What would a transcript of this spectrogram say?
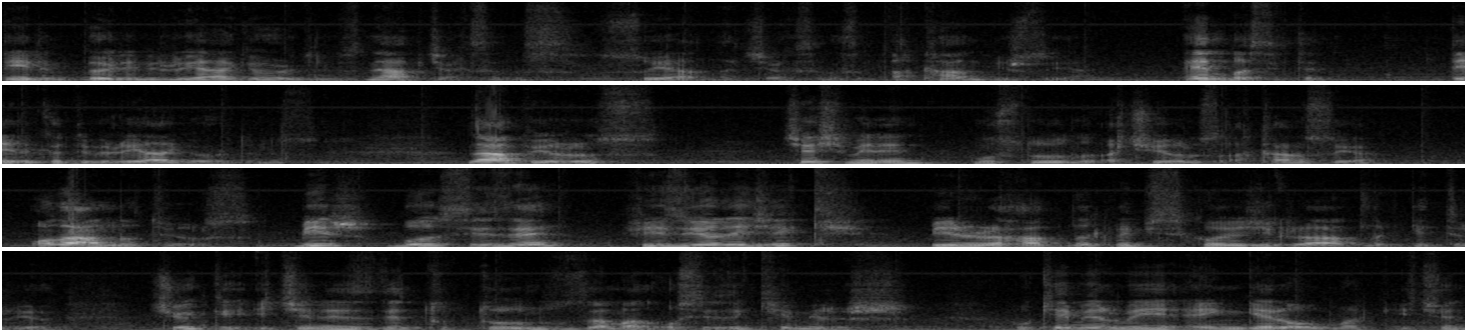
Diyelim böyle bir rüya gördünüz ne yapacaksınız? Suya anlatacaksınız. Akan bir suya. En basiti diyelim kötü bir rüya gördünüz. Ne yapıyoruz? Çeşmenin musluğunu açıyoruz akan suya. Onu anlatıyoruz. Bir, bu size fizyolojik bir rahatlık ve psikolojik rahatlık getiriyor. Çünkü içinizde tuttuğunuz zaman o sizi kemirir. Bu kemirmeyi engel olmak için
